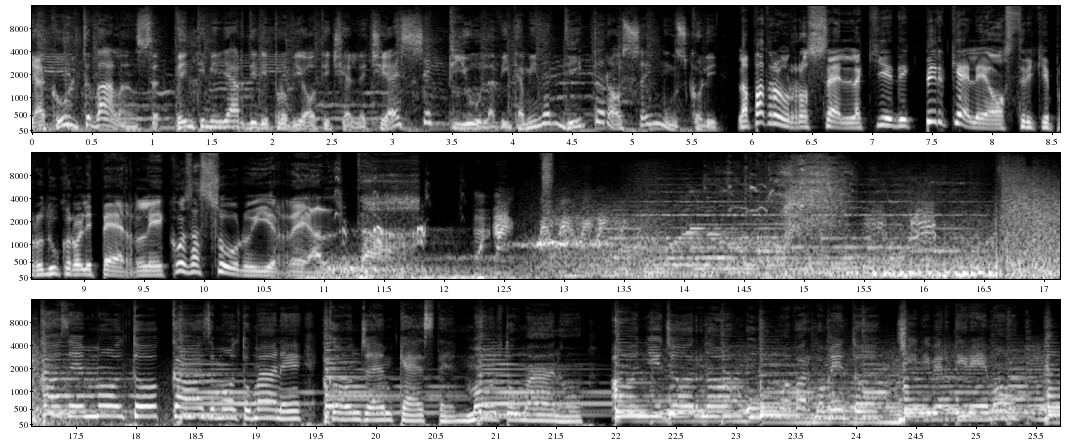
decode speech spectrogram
Yakult Balance, 20 miliardi di probiotici LCS più la vitamina D per ossa e muscoli. La patron Rossella chiede perché le ostriche producono le perle e cosa sono in realtà. Cose molto, cose molto umane Con Gemcast è molto umano Ogni giorno un nuovo argomento Ci divertiremo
